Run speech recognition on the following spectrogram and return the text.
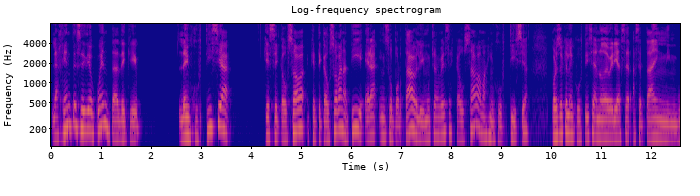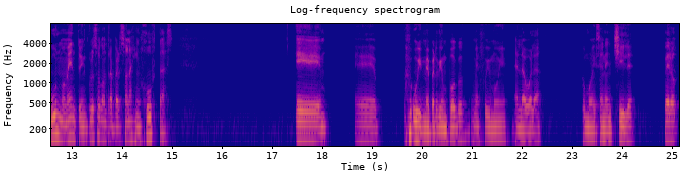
la gente se dio cuenta de que la injusticia que, se causaba, que te causaban a ti era insoportable y muchas veces causaba más injusticia. Por eso es que la injusticia no debería ser aceptada en ningún momento, incluso contra personas injustas. Eh, eh, uy, me perdí un poco, me fui muy en la bola, como dicen en Chile. Pero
